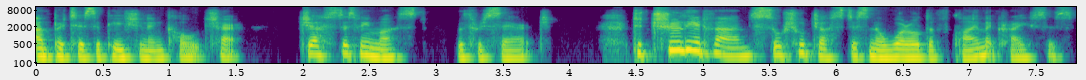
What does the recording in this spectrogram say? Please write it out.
and participation in culture, just as we must with research. To truly advance social justice in a world of climate crisis,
